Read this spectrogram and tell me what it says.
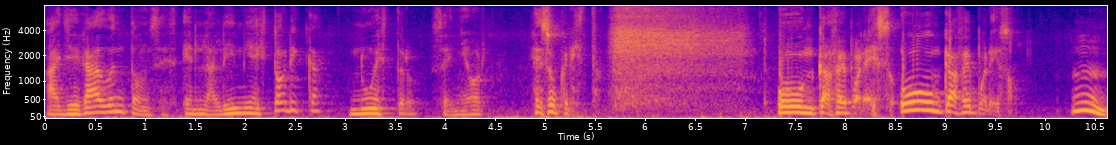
Ha llegado entonces en la línea histórica nuestro Señor Jesucristo. Un café por eso, un café por eso. Mm.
